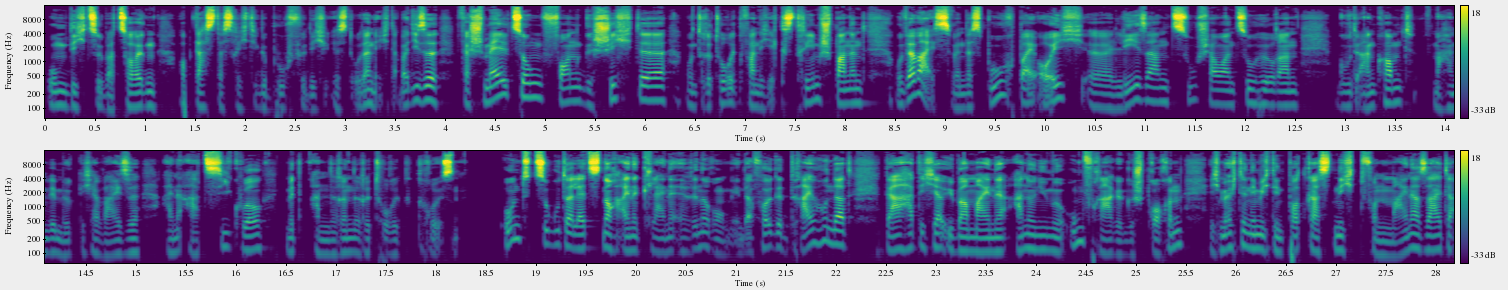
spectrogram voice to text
um dich zu überzeugen, ob das das richtige Buch für dich ist oder nicht. Aber diese Verschmelzung von Geschichte und Rhetorik fand ich extrem spannend. Und wer weiß, wenn das Buch bei euch äh, Lesern, Zuschauern, Zuhörern gut ankommt, machen wir möglicherweise eine Art Sequel mit anderen Rhetorikgrößen. Und zu guter Letzt noch eine kleine Erinnerung. In der Folge 300, da hatte ich ja über meine anonyme Umfrage gesprochen. Ich möchte nämlich den Podcast nicht von meiner Seite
